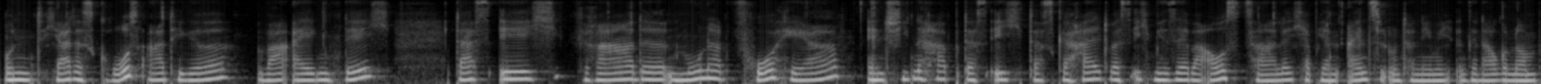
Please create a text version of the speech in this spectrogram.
und ja, das Großartige war eigentlich, dass ich gerade einen Monat vorher entschieden habe, dass ich das Gehalt, was ich mir selber auszahle, ich habe ja ein Einzelunternehmen, genau genommen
